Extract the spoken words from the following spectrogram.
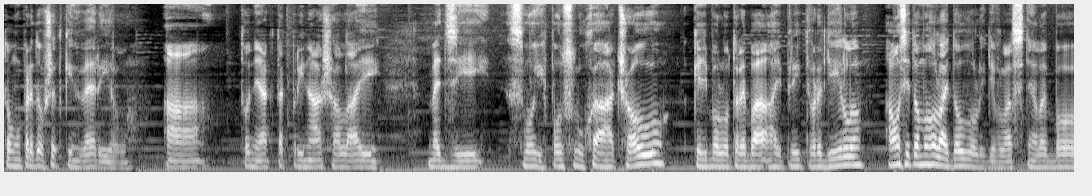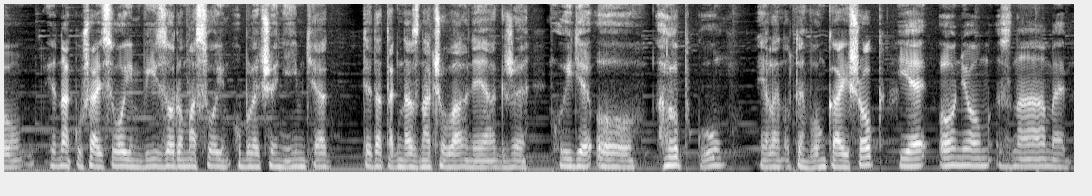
tomu predovšetkým veril. A to nejak tak prinášal aj medzi svojich poslucháčov, keď bolo treba aj pritvrdil. A on si to mohol aj dovoliť vlastne, lebo jednak už aj svojim výzorom a svojim oblečením ťa teda tak naznačoval nejak, že mu ide o hĺbku, nielen o ten vonkajšok. Je o ňom známe,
